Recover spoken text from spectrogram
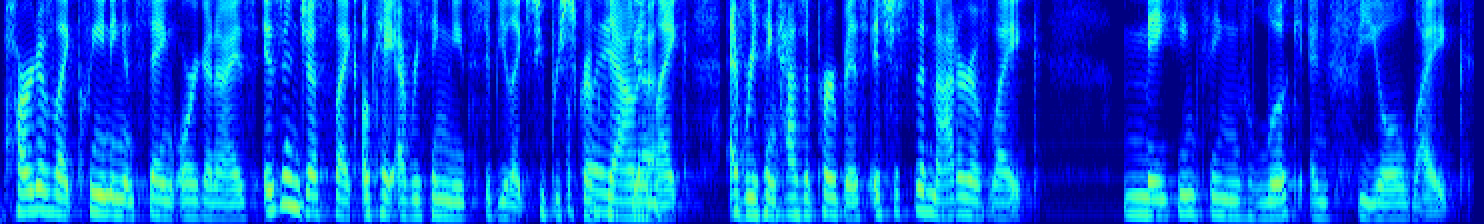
part of like cleaning and staying organized isn't just like okay, everything needs to be like super script down yeah. and like everything has a purpose. It's just a matter of like making things look and feel like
